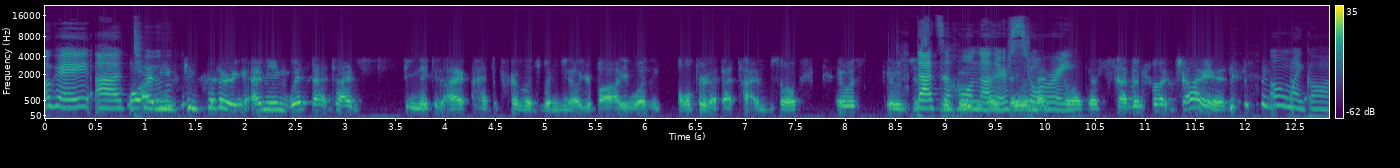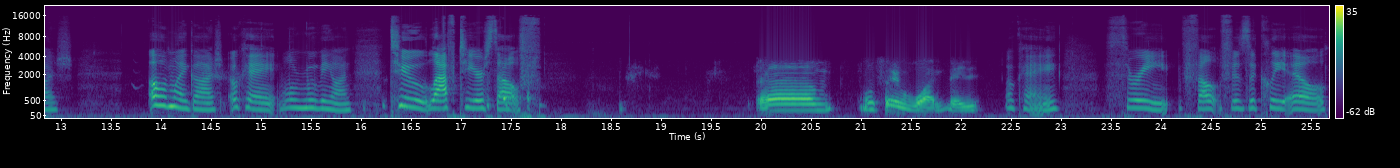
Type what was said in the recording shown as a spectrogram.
Okay, uh, 2. Well, I mean, considering, I mean, with that time being naked, I had the privilege when you know your body wasn't altered at that time, so it was it was just. That's a whole nother right? Were story. like a seven foot giant. oh my gosh. Oh my gosh. Okay, well, moving on. 2, laugh to yourself. um, we'll say one, maybe. Okay. Three, felt physically ill.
